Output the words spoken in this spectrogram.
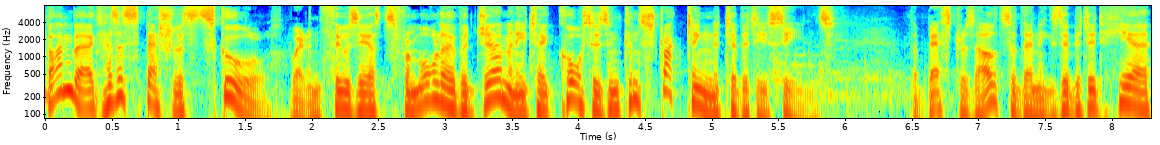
Bamberg has a specialist school where enthusiasts from all over Germany take courses in constructing nativity scenes. The best results are then exhibited here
